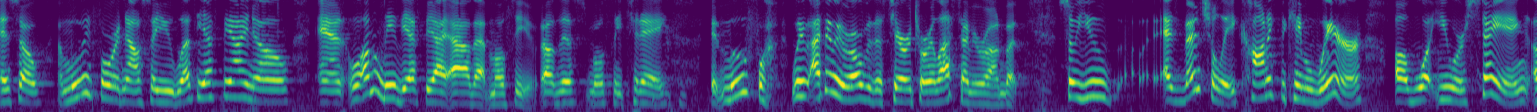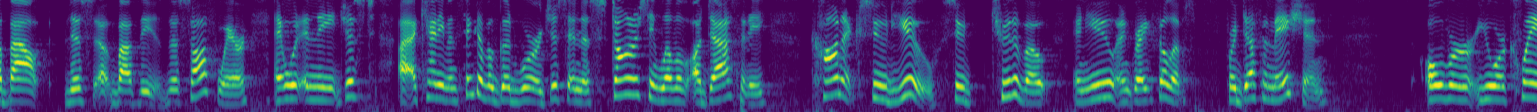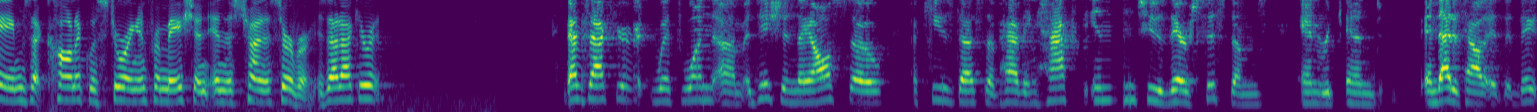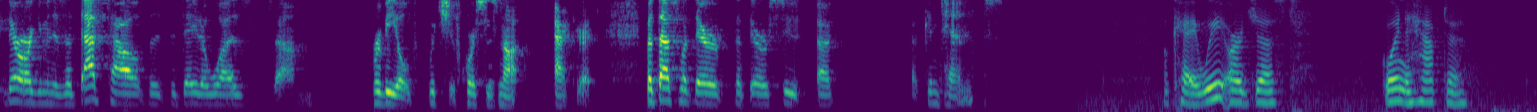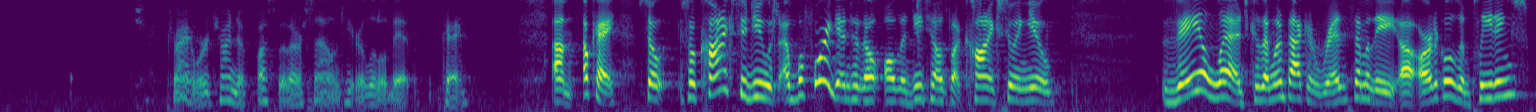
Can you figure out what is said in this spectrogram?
And so I'm moving forward now. So you let the FBI know, and well, I'm gonna leave the FBI out of that mostly, of this mostly today. It moved for. We, I think we were over this territory last time you were on, but so you eventually Konnech became aware of what you were saying about this about the the software and what and the just I can't even think of a good word. Just an astonishing level of audacity Konnech sued you, sued True the Vote, and you and Greg Phillips for defamation over your claims that Konnech was storing information in this China server. Is that accurate? That's accurate with one um, addition. They also accused us of having hacked into their systems and and and that is how it, they, their argument is that that's how the, the data was um, revealed, which of course is not accurate but that's what their that their suit uh, contends. Okay, we are just going to have to try. We're trying to fuss with our sound here a little bit. Okay. Um, okay, so so Konnech sued you. Which, uh, before I get into the, all the details about Konnech suing you, they allege because I went back and read some of the uh, articles and pleadings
